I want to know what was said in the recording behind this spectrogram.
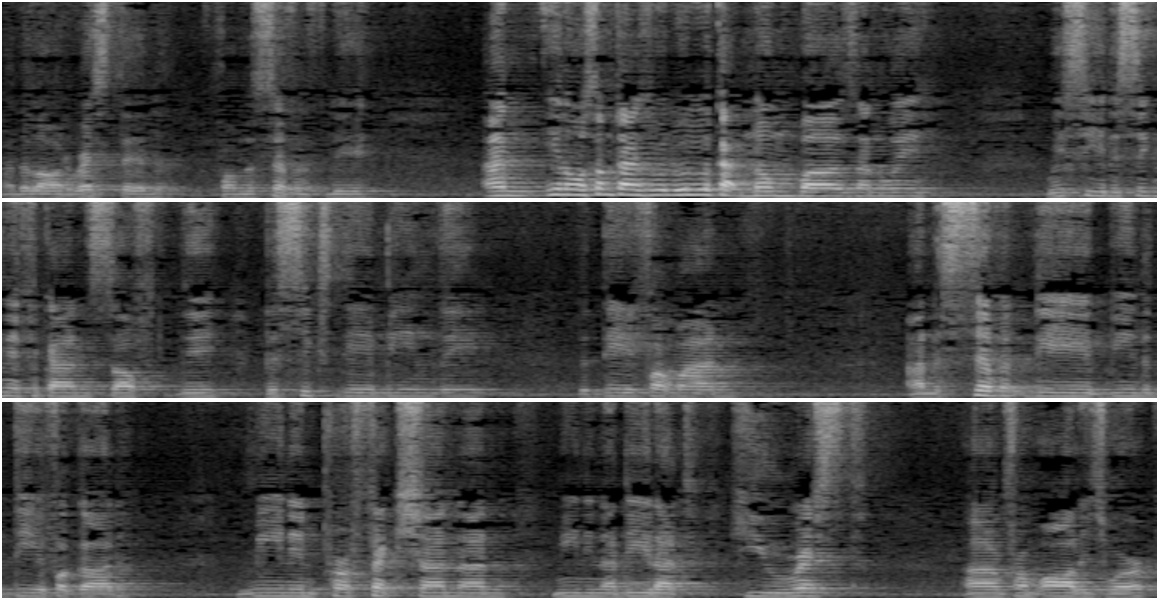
and the Lord rested from the seventh day. And you know, sometimes we, look at numbers and we we see the significance of the the sixth day being the the day for man, and the seventh day being the day for God, meaning perfection and meaning a day that He rests um, from all his work.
